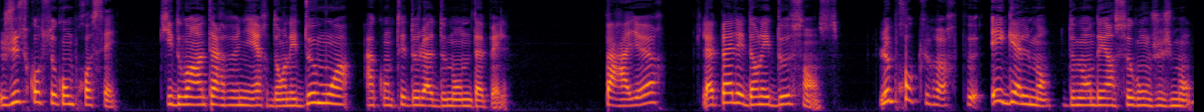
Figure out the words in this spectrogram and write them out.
jusqu'au second procès, qui doit intervenir dans les deux mois à compter de la demande d'appel. Par ailleurs, l'appel est dans les deux sens. Le procureur peut également demander un second jugement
